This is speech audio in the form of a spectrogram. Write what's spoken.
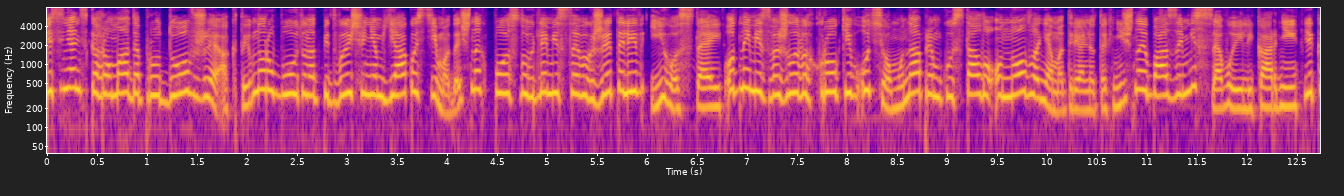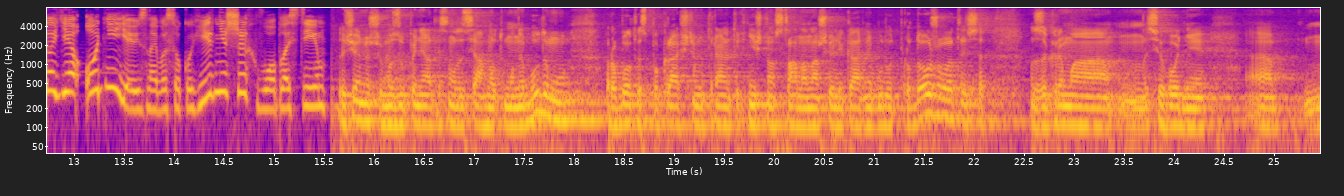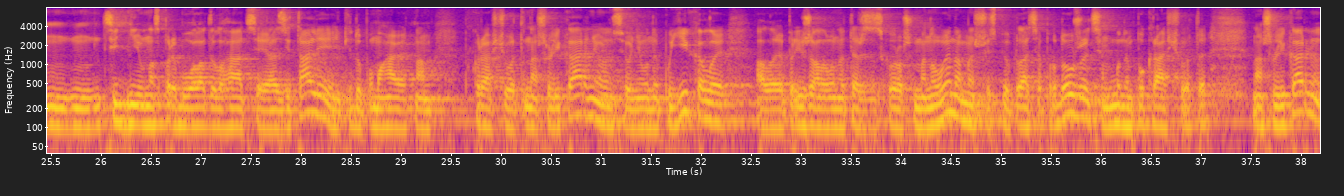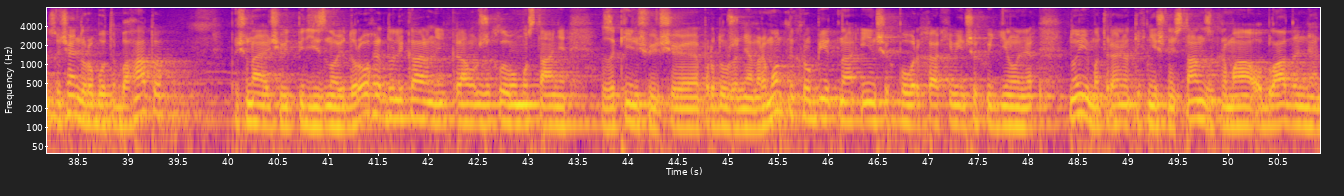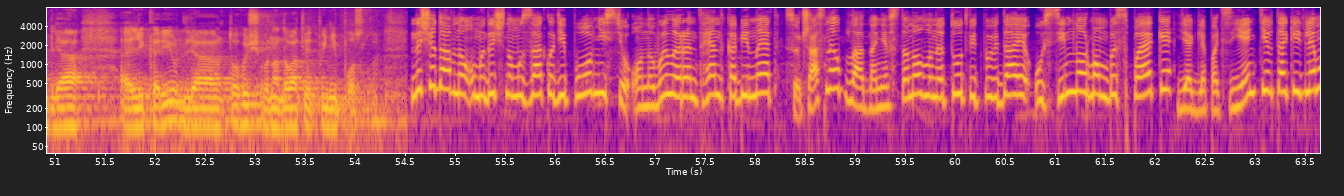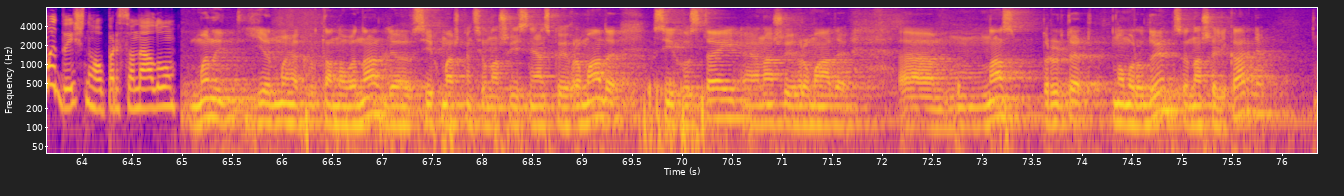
Ясінянська громада продовжує активну роботу над підвищенням якості медичних послуг для місцевих жителів і гостей. Одним із важливих кроків у цьому напрямку стало оновлення матеріально-технічної бази місцевої лікарні, яка є однією з найвисокогірніших в області. Звичайно, що ми зупинятися на досягнутому не будемо. Роботи з покращенням матеріально-технічного стану нашої лікарні будуть продовжуватися. Зокрема, сьогодні ці дні у нас перебувала делегація з Італії, які допомагають нам покращувати нашу лікарню. Сьогодні вони поїхали, але приїжджали вони теж з хорошими новинами, що співпраця продовжується. Ми будемо покращувати нашу лікарню. Звичайно, роботи багато. Починаючи від під'їзної дороги до лікарні, яка в жахливому стані, закінчуючи продовженням ремонтних робіт на інших поверхах і в інших відділеннях, ну і матеріально-технічний стан, зокрема обладнання для е, лікарів для того, щоб надавати відповідні послуги. Нещодавно у медичному закладі повністю оновили рентген-кабінет. Сучасне обладнання, встановлене тут, відповідає усім нормам безпеки як для пацієнтів, так і для медичного персоналу. У мене є мега крута новина для всіх мешканців нашої Снянської громади, всіх гостей е, нашої громади. Е, У нас пріоритет номер один це наша лікарня.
